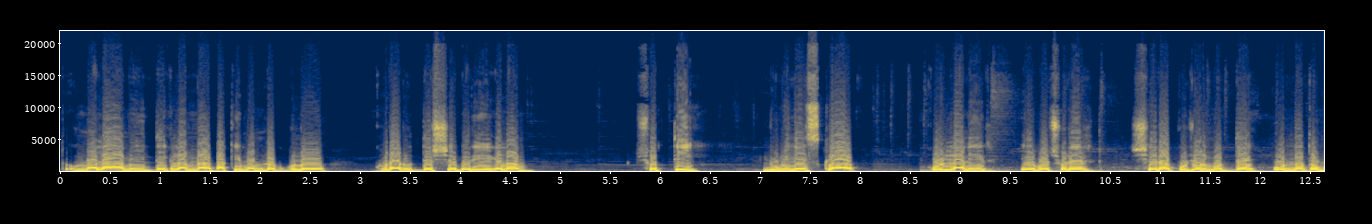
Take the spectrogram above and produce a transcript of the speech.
তো মেলা আমি দেখলাম না, বাকি মণ্ডপগুলো ঘোরার উদ্দেশ্যে বেরিয়ে গেলাম। সত্যি লুমিনেস ক্লাব কল্যাণীর এবছরের সেরা পুজোর মধ্যে অন্যতম।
